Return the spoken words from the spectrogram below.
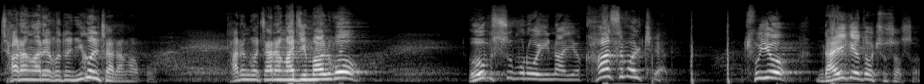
자랑하려거든 이걸 자랑하고 다른 거 자랑하지 말고 없음으로 인하여 가슴을 쳐야 돼. 주여 나에게도 주소서.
